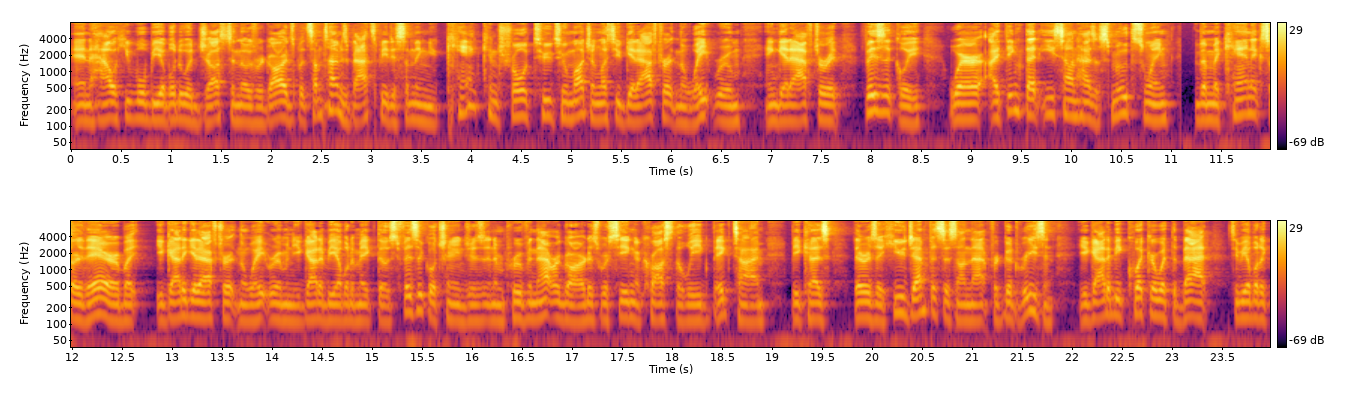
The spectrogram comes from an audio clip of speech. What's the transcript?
and how he will be able to adjust in those regards. But sometimes bat speed is something you can't control too too much unless you get after it in the weight room and get after it physically. Where I think that Isan has a smooth swing. The mechanics are there, but you got to get after it in the weight room and you got to be able to make those physical changes and improve in that regard, as we're seeing across the league big time, because there is a huge emphasis on that for good reason. You got to be quicker with the bat to be able to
